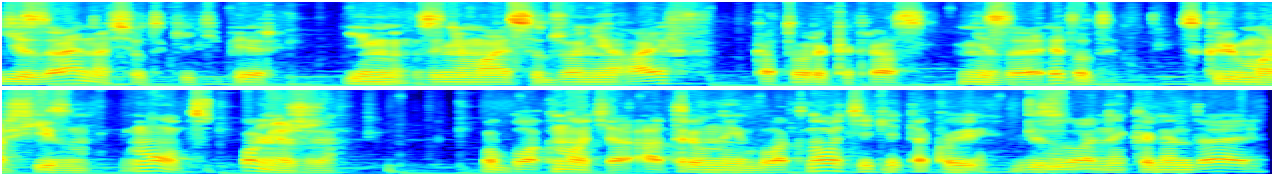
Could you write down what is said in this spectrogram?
дизайна все-таки теперь. Им занимается Джонни Айв, который как раз не за этот скрюморфизм. Ну, вот, помнишь же, в блокноте отрывные блокнотики, такой визуальный календарь,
